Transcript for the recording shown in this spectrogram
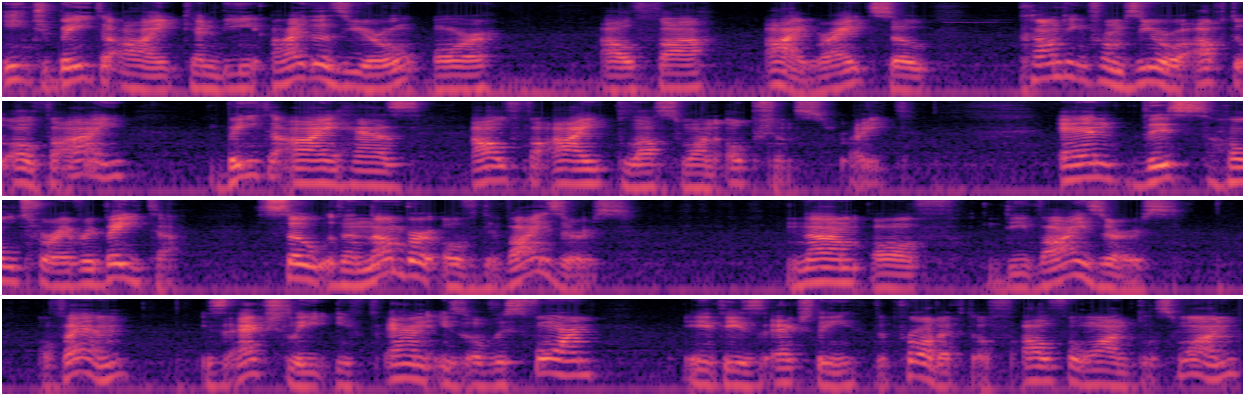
each beta i can be either 0 or alpha i, right? So counting from 0 up to alpha i, beta i has alpha i plus 1 options, right? And this holds for every beta. So the number of divisors, num of divisors of n, is actually, if n is of this form, it is actually the product of alpha 1 plus 1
